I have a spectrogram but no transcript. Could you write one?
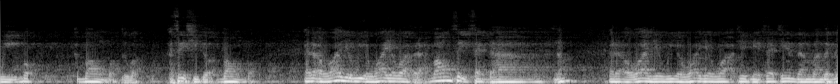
ဝီပေါ့အပေါင်းပေါ့သူကအစိတ်ရှိတော့အပေါင်းပေါ့ အဲ့တော့အဝယဝီအဝယဝဆိုတာအပေါင်းစိတ်ဆက်တာနော်အဲ့တော့အဝယဝီအဝယဝအဖြစ်ဖြင့်ဆက်ချင်းတံပံတက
